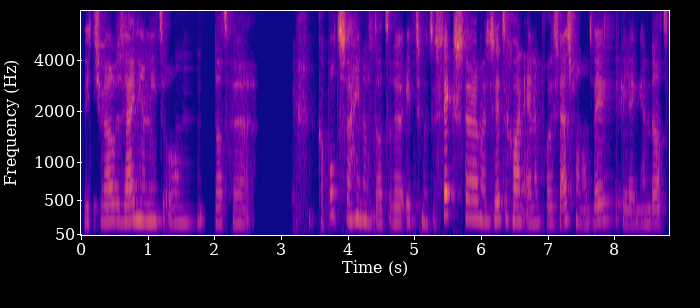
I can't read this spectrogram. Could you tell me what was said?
weet je wel, we zijn hier niet omdat we kapot zijn of dat we iets moeten fixen. We zitten gewoon in een proces van ontwikkeling en dat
